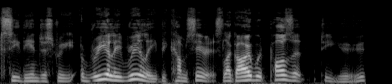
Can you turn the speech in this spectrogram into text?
see the industry really, really become serious. Like I would posit to you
